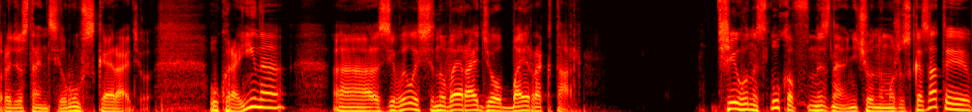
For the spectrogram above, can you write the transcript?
радіостанції Руське Радіо Україна з'явилося нове радіо Байрактар. Чи його не слухав, не знаю, нічого не можу сказати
